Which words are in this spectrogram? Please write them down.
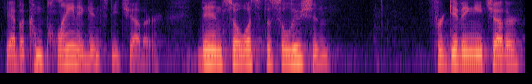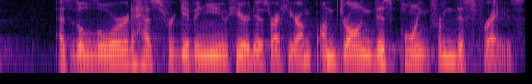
If you have a complaint against each other, then so what's the solution? Forgiving each other as the Lord has forgiven you. Here it is, right here. I'm, I'm drawing this point from this phrase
